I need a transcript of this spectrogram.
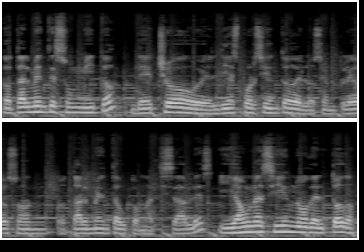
totalmente es un mito. De hecho, el 10% de los empleos son totalmente automatizables y aún así no del todo,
